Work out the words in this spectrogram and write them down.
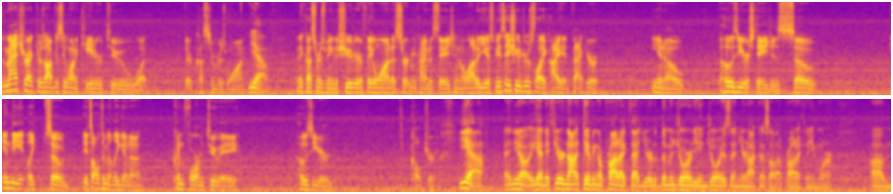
the match directors obviously want to cater to what their customers want, Yeah, and the customers being the shooter if they want a certain kind of stage, and a lot of USPSA shooters like high hit factor, you know, hosier stages. So in the like, so it's ultimately gonna conform to a hosier culture. yeah. And you know, again, if you're not giving a product that you're the majority enjoys, then you're not going to sell that product anymore. Um,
